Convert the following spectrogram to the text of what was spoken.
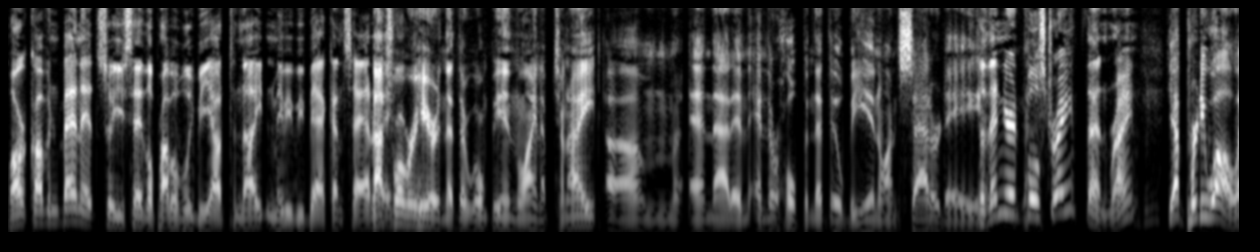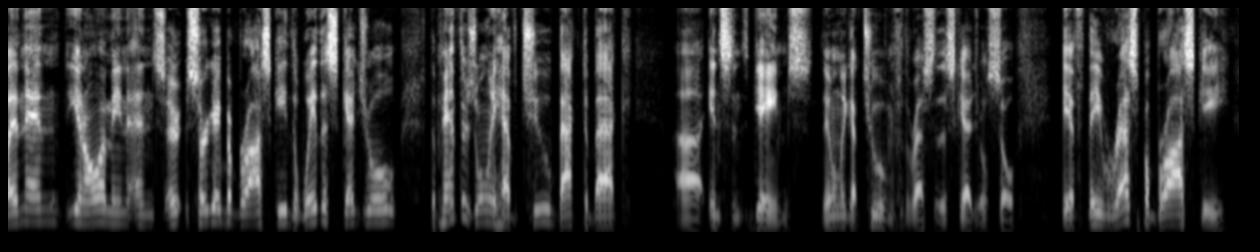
Barkov and Bennett. So you say they'll probably be out tonight and maybe be back on Saturday. That's what we're hearing that they won't be in the lineup tonight, um, and that and, and they're hoping that they'll be in on Saturday. So then you're at full strength, then, right? Mm-hmm. Yeah, pretty well. And then you know, I mean, and Sergei Bobrovsky, the way the schedule, the Panthers only have two back-to-back uh, instant games. They only got two of them for the rest of the schedule. So if they rest Bobrovsky –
